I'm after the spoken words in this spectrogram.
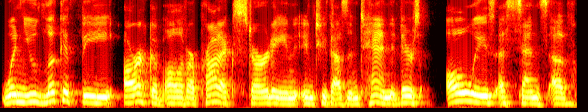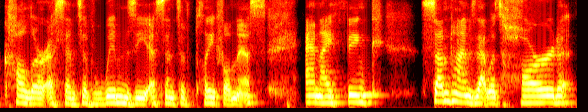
when you look at the arc of all of our products starting in 2010, there's always a sense of color, a sense of whimsy, a sense of playfulness. And I think sometimes that was hard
